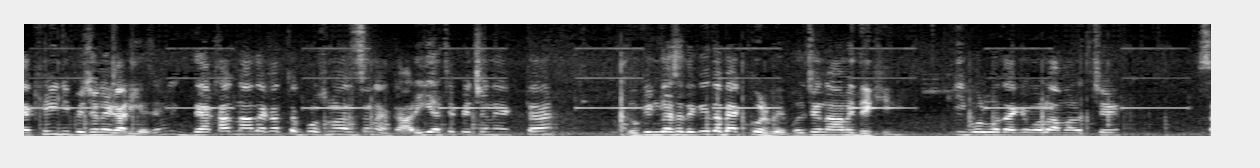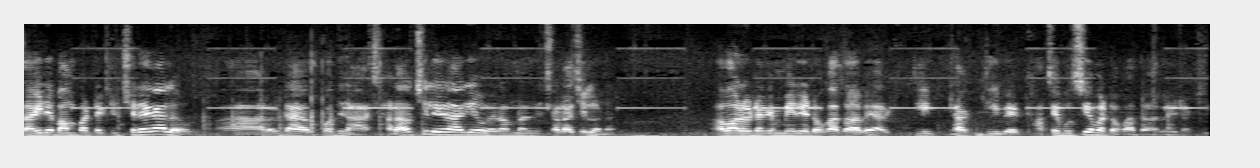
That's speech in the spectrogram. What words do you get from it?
দেখেইনি পেছনে গাড়ি আছে। দেখার না দেখার তো প্রশ্ন আসছে না, গাড়ি আছে পেছনে একটা লুকিং গ্লাসে দেখেই তো ব্যাক করবে। বলছে, না, আমি দেখিনি। কি বলব তাকে, বলো, আমার হচ্ছে সাইডে বাম্পারটা একটু ছেড়ে গেল, আর ওটা কদিন ছাড়াও ছিল এর আগেও এরকম না ছাড়া ছিল না। আবার ওটাকে মেরে ঢোকাতে হবে আর ক্লিপ ক্লিপটা ক্লিপের খাঁচে বসিয়ে আবার ঢোকাতে হবে এটাকে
